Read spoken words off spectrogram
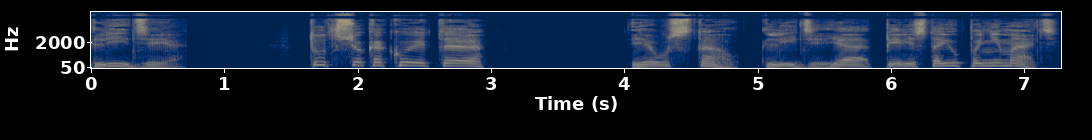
Лидия, тут все какое-то я устал, Лидия, я перестаю понимать.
